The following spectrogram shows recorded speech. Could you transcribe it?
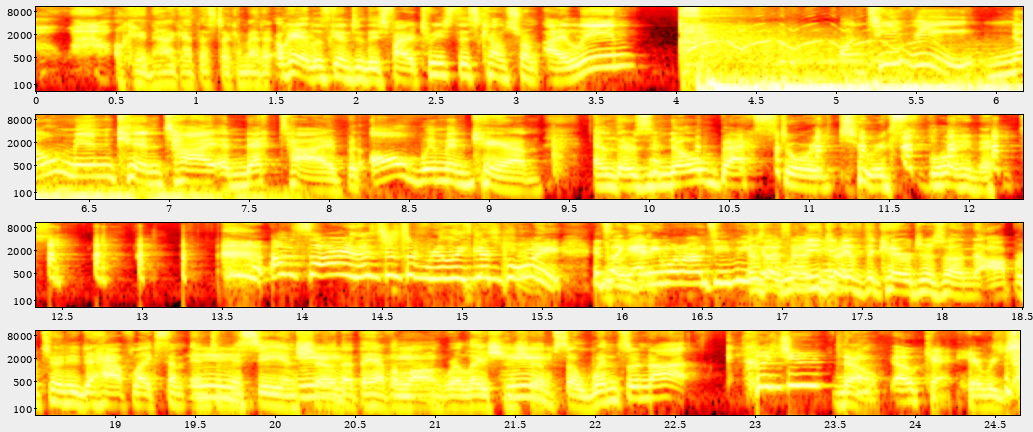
Oh wow. Okay, now I got that stuck in my head. Okay, let's get into these fire tweets. This comes from Eileen. On TV, no men can tie a necktie, but all women can, and there's no backstory to explain it. I'm sorry. That's just a really good point. It's like good. anyone on TV It was knows like we how need to do give the characters an opportunity to have like some mm, intimacy and show mm, that they have a mm, long relationship. So wins or not, Could you? No. Okay, here we go.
